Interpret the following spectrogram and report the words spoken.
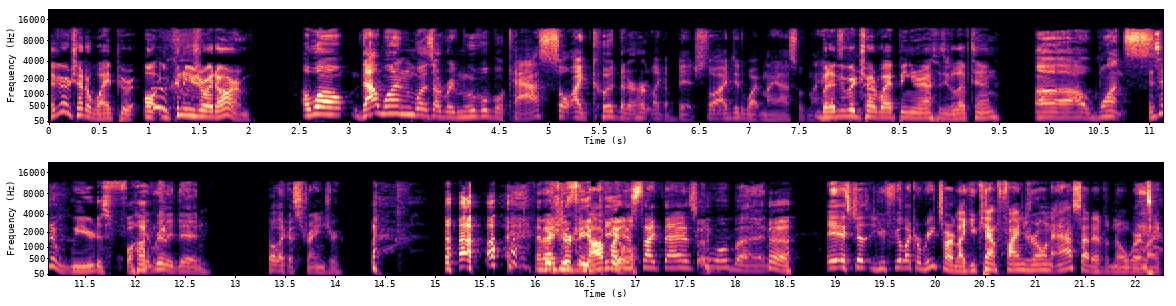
Have you ever tried to wipe your? Oh, you couldn't use your right arm. Uh, well, that one was a removable cast, so I could, but it hurt like a bitch. So I did wipe my ass with my But have you ever tried wiping your ass with your left hand? Uh, once. Isn't it weird as fuck? It really did. Felt like a stranger. and I jerking off like this like that is cool, but it's just you feel like a retard. Like you can't find your own ass out of nowhere. Like,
